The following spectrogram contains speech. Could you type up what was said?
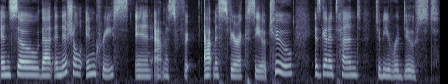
And so that initial increase in atmospheric CO2 is going to tend to be reduced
